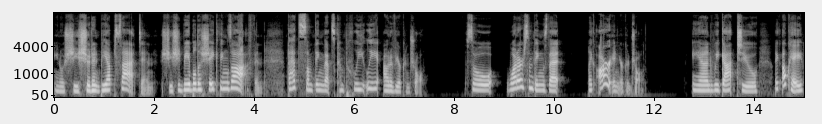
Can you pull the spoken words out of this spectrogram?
you know, she shouldn't be upset and she should be able to shake things off. And that's something that's completely out of your control. So, what are some things that like are in your control? And we got to like, okay,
